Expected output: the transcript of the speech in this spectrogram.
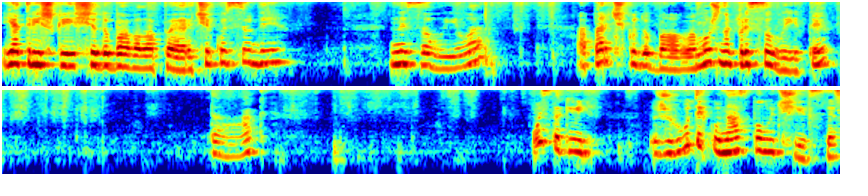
Я трішки ще додавала перчику сюди, не солила, а перчику додавала. Можна присолити. Так. Ось такий жгутик у нас получився.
